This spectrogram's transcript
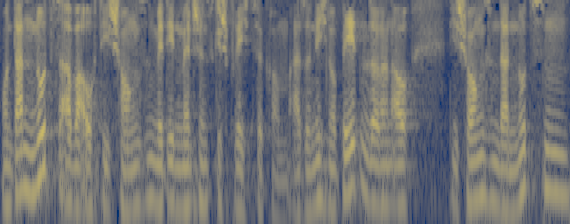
Und dann nutz aber auch die Chancen, mit den Menschen ins Gespräch zu kommen. Also nicht nur beten, sondern auch die Chancen dann nutzen,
